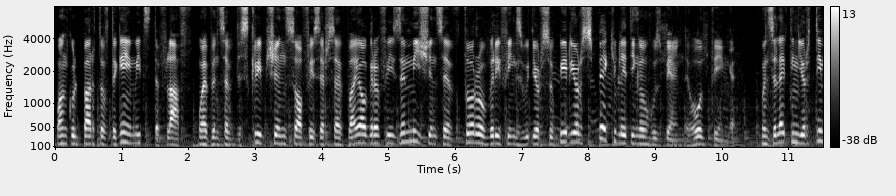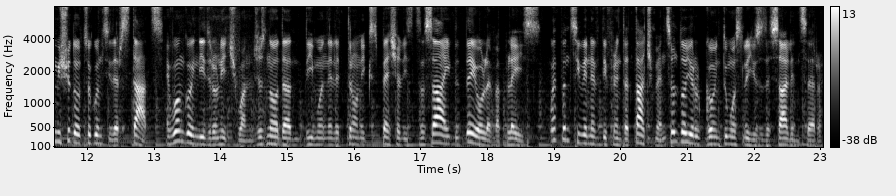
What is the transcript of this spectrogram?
One cool part of the game is the fluff. Weapons have descriptions, officers have biographies, and missions have thorough briefings with your superiors speculating on who's behind the whole thing. When selecting your team you should also consider stats. I won't go in detail on each one, just know that demon electronic specialists aside, they all have a place. Weapons even have different attachments, although you're going to mostly use the silencer.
